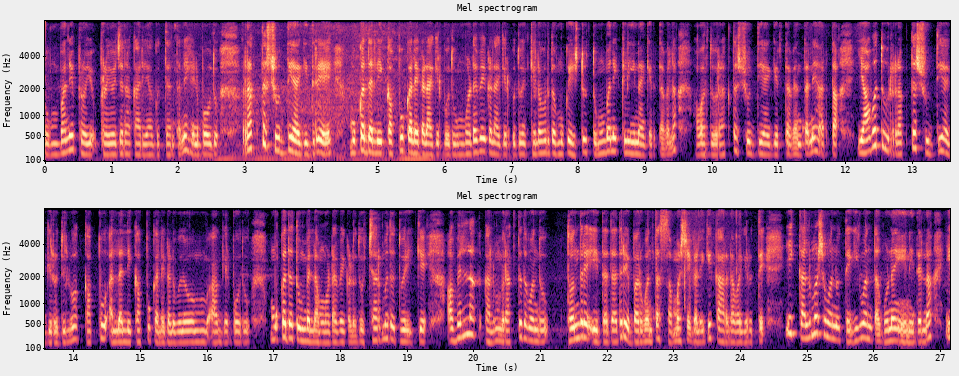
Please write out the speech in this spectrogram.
ತುಂಬಾ ಪ್ರಯೋ, ಪ್ರಯೋಜನಕಾರಿಯಾಗುತ್ತೆ ಅಂತಲೇ ಹೇಳ್ಬೋದು. ರಕ್ತ ಶುದ್ಧಿಯಾಗಿದ್ದರೆ ಮುಖದಲ್ಲಿ ಕಪ್ಪು ಕಲೆಗಳಾಗಿರ್ಬೋದು ಮೊಡವೆಗಳಾಗಿರ್ಬೋದು ಕೆಲವ್ರದ್ದು ಮುಖ ಎಷ್ಟು ತುಂಬಾ ಕ್ಲೀನ್ ಆಗಿರ್ತಾವಲ್ಲ, ಅವ್ರದ್ದು ರಕ್ತ ಶುದ್ಧಿಯಾಗಿರ್ತವೆ ಅಂತಲೇ ಅರ್ಥ. ಯಾವತ್ತು ರಕ್ತ ಶುದ್ಧಿಯಾಗಿರೋದಿಲ್ವೋ, ಕಪ್ಪು, ಅಲ್ಲಲ್ಲಿ ಕಪ್ಪು ಕಲೆಗಳು ಆಗಿರ್ಬೋದು, ಮುಖದ ತುಂಬೆಲ್ಲ ಮೊಡವೆಗಳದು ಚರ್ಮದ ತುರಿಕೆ ಅವೆಲ್ಲ ಕಲ್ಮ ರಕ್ತದ ಒಂದು ತೊಂದರೆ ಇದ್ದದಾದರೆ ಬರುವಂಥ ಸಮಸ್ಯೆಗಳಿಗೆ ಕಾರಣವಾಗಿರುತ್ತೆ. ಈ ಕಲ್ಮಶವನ್ನು ತೆಗೆಯುವಂಥ ಗುಣ ಏನಿದೆಲ್ಲ? ಈ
